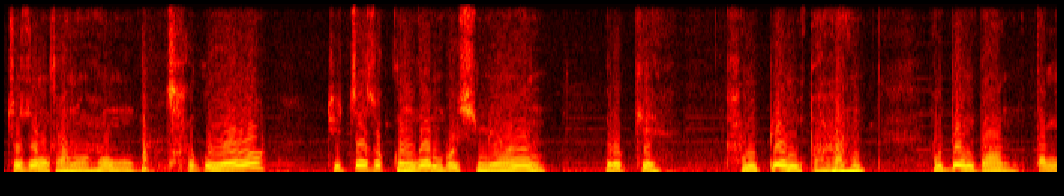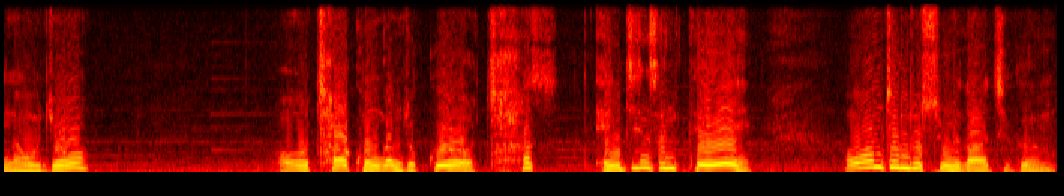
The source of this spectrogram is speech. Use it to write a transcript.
조정 가능한 차고요. 뒷좌석 공간 보시면 이렇게 한 뼘 반, 한 뼘 반 딱 나오죠. 어, 차 공간 좋고요. 차 스- 엔진 상태 엄청 좋습니다. 지금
